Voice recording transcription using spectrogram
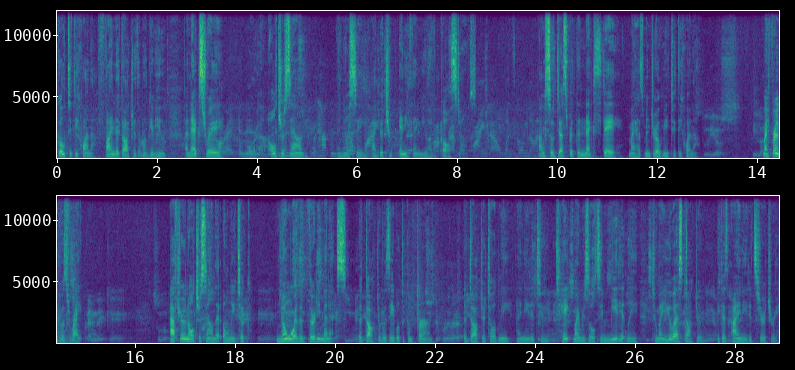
Go to Tijuana, find a doctor that will give you an x-ray or an ultrasound, and you'll see, I bet you anything you have gallstones. I was so desperate, the next day, my husband drove me to Tijuana. My friend was right. After an ultrasound that only took no more than 30 minutes, the doctor was able to confirm. The doctor told me I needed to take my results immediately to my U.S. doctor because I needed surgery.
